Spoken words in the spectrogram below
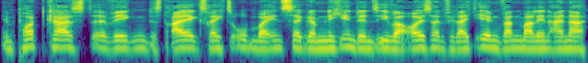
im Podcast äh, wegen des Dreiecks rechts oben bei Instagram nicht intensiver äußern. Vielleicht irgendwann mal in einer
